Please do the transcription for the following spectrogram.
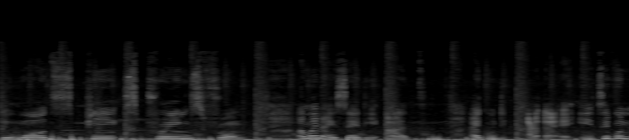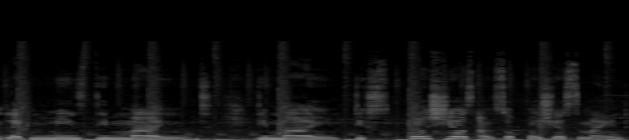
the word sp- springs from. And when I say the art, I could, I, I, it even like means the mind, the mind, the conscious and subconscious mind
